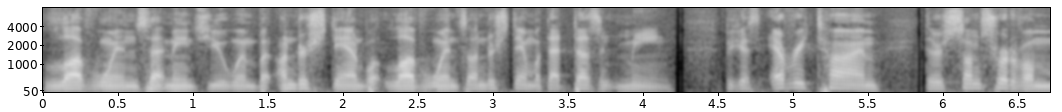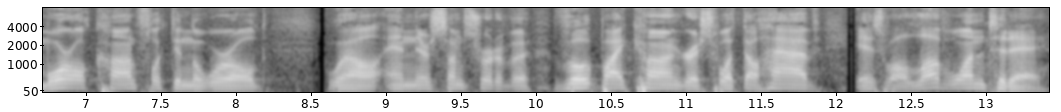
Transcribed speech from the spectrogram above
Love wins. That means you win. But understand what love wins. Understand what that doesn't mean. Because every time there's some sort of a moral conflict in the world, well, and there's some sort of a vote by Congress, what they'll have is, well, love won today.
